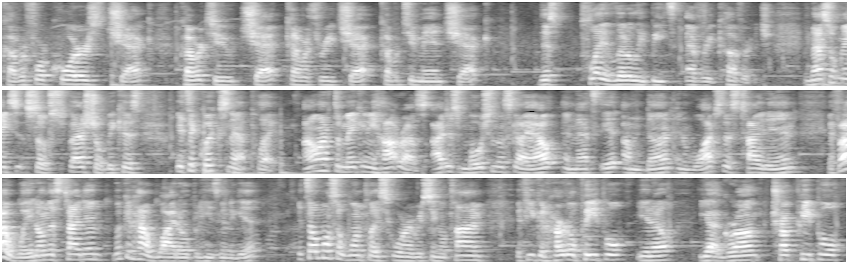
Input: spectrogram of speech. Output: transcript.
Cover 4 quarters, check. Cover 2, check. Cover 3, check. Cover 2 man, check. This play literally beats every coverage. And that's what makes it so special because it's a quick snap play. I don't have to make any hot routes. I just motion this guy out and that's it. I'm done. And watch this tight end. If I wait on this tight end, look at how wide open he's going to get. It's almost a one play score every single time. If you can hurdle people, you know, you got Gronk, truck people,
